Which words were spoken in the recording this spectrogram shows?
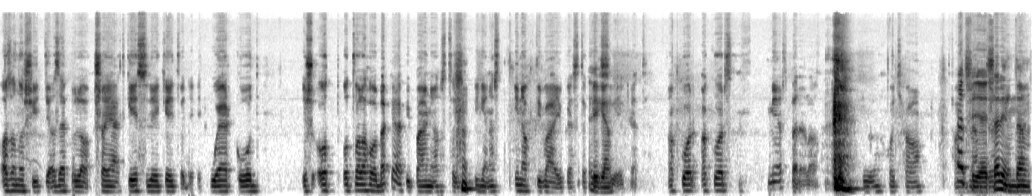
azonosítja az Apple a saját készülékét, vagy egy QR kód, és ott, ott valahol be kell pipálni azt, hogy igen, ezt inaktiváljuk ezt a készüléket. Igen. Akkor, akkor miért perel a hogyha... Hát figyelj, szerintem,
